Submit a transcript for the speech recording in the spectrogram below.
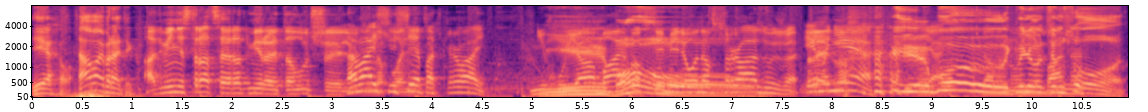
Ехал. Давай, братик. Администрация Радмира это лучшие люди Давай, планете. Сюсеп, открывай. Нихуя, Ебать. 7 миллионов сразу же. И мне. Ебать, Блядь, миллион семьсот.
